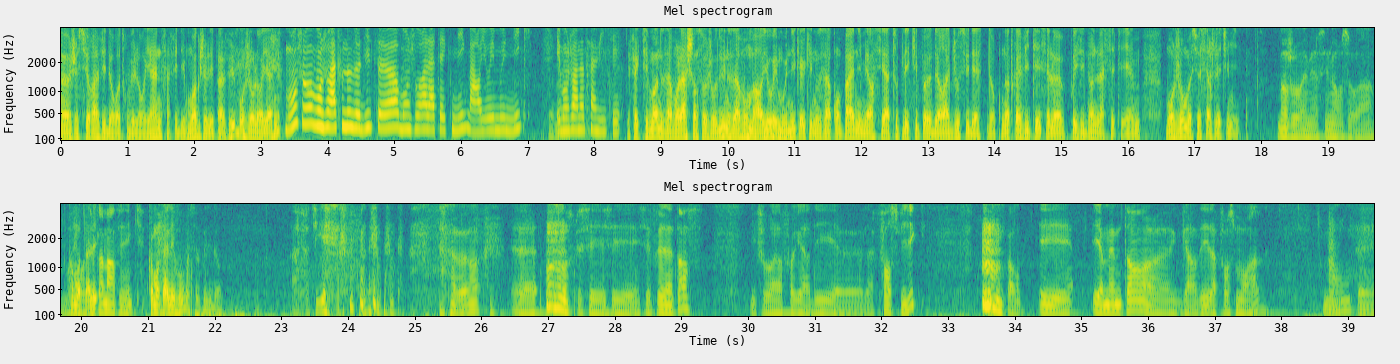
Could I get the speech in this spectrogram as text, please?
Euh, je suis ravi de retrouver Lauriane, ça fait des mois que je ne l'ai pas vue. Bonjour Lauriane. Bonjour, bonjour à tous nos auditeurs, bonjour à la technique, Mario et Monique. Et bonjour à notre invité. Effectivement, nous avons la chance aujourd'hui. Nous avons Mario et Monique qui nous accompagnent. Et merci à toute l'équipe de Radio Sud-Est. Donc, notre invité, c'est le président de la CTM. Bonjour, monsieur Serge Letumi. Bonjour et merci de me recevoir. Bonjour Comment allez... la Martinique. Comment allez-vous, monsieur le président? Ah, Fatigué. Vraiment. Euh, parce que c'est très intense. Il faut à la fois garder euh, la force physique pardon, et et en même temps euh, garder la force morale. Ah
